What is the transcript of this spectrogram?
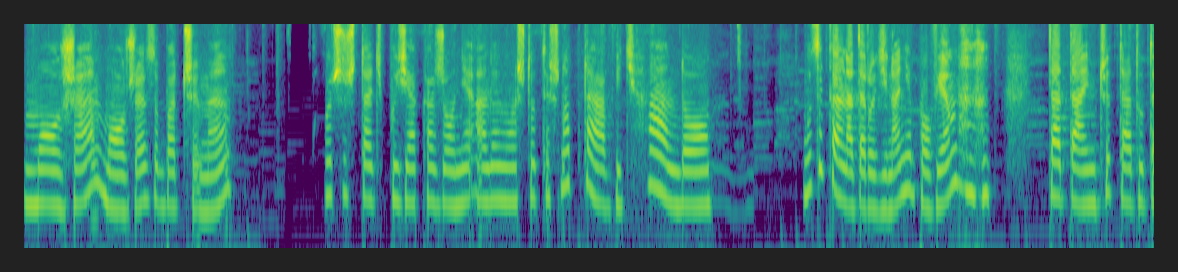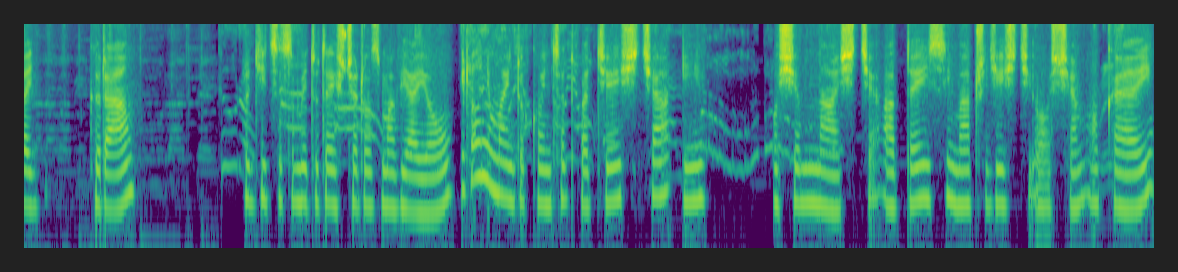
Może, może, zobaczymy. Możesz dać buziaka żonie, ale masz to też naprawić. Halo. Muzykalna ta rodzina, nie powiem. Ta tańczy, ta tutaj gra. Rodzice sobie tutaj jeszcze rozmawiają. Ile oni mają do końca? 20 i 18, a Daisy ma 38, okej.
